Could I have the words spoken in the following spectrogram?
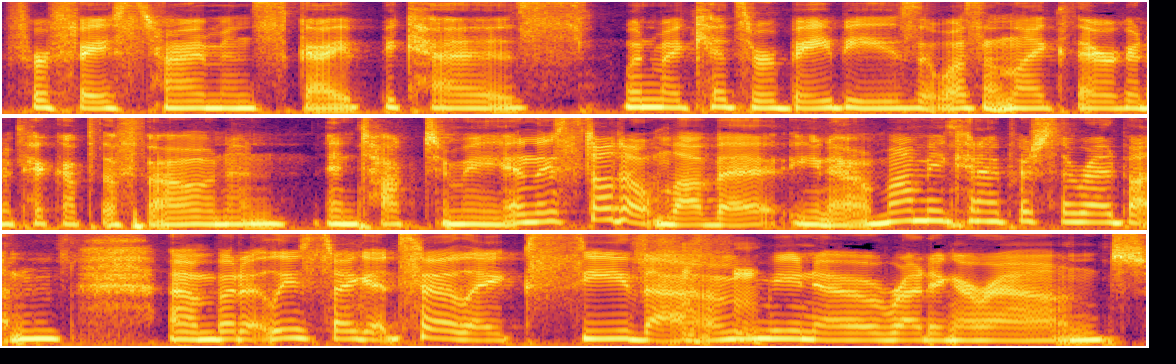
for FaceTime and Skype because when my kids were babies, it wasn't like they were going to pick up the phone and, and talk to me. And they still don't love it. You know, mommy, can I push the red button? Um, but at least I get to like see them, you know, running around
